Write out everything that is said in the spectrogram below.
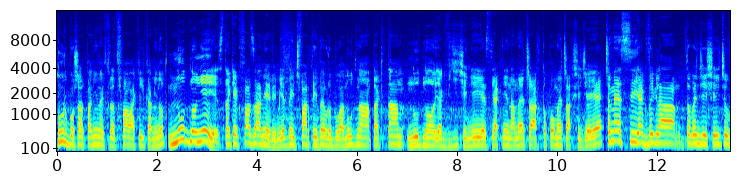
turbo szarpaninę, która trwała kilka minut. Nudno nie jest. Tak jak faza, nie wiem, jednej czwartej w euro była nudna, tak tam nudno, jak widzicie, nie jest. Jak nie na meczach, to po meczach się dzieje. Czy Messi, jak wygra, to będzie się liczył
